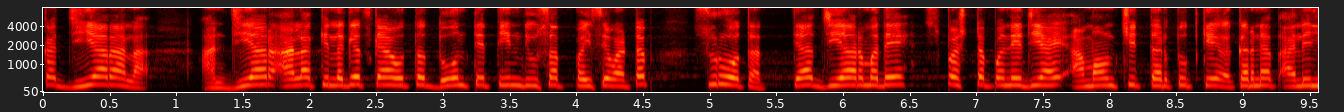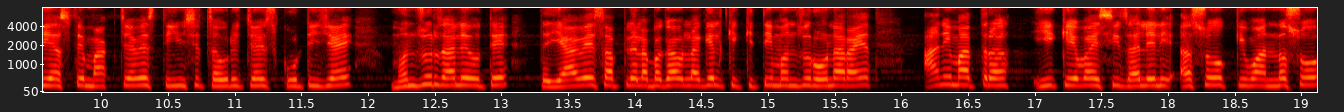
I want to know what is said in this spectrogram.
का जी आर आला आणि जी आर आला की लगेच काय होतं? दोन ते तीन दिवसात पैसे वाटप सुरू होतात. त्या जी आरमध्ये स्पष्टपणे जी आहे अमाऊंटची तरतूद के करण्यात आलेली असते. मागच्या वेळेस तीनशे चौवेचाळीस कोटी जे आहे मंजूर झाले होते. तर यावेळेस आपल्याला बघावं लागेल की किती मंजूर होणार आहेत. आणि मात्र ई के वाय सी झालेली असो किंवा नसो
